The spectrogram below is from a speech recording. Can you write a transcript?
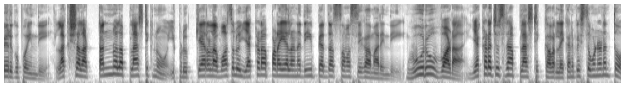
పేరుకుపోయింది. లక్షల టన్నుల ప్లాస్టిక్ను ఇప్పుడు కేరళ వాసులు ఎక్కడ పడేయాలన్నది పెద్ద సమస్యగా మారింది. ఊరు వాడ ఎక్కడ చూసినా ప్లాస్టిక్ కవర్లే కనిపిస్తూ ఉండడంతో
